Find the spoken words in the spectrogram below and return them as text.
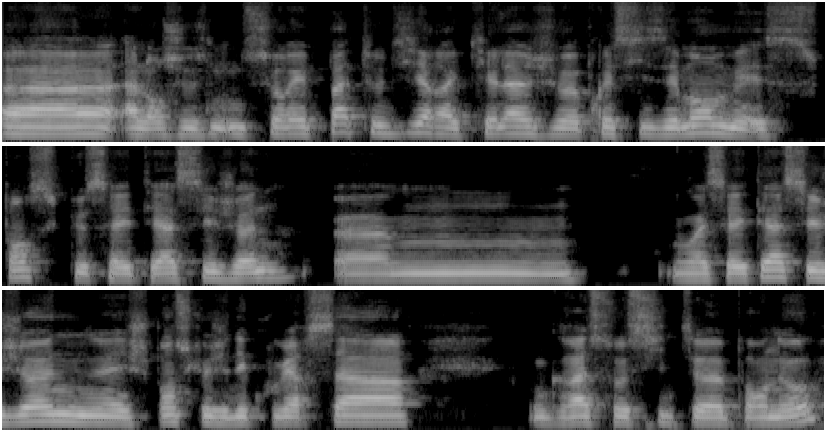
Euh, Alors, je ne saurais pas te dire à quel âge précisément, mais je pense que ça a été assez jeune. ouais, ça a été assez jeune et je pense que j'ai découvert ça grâce au site porno.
